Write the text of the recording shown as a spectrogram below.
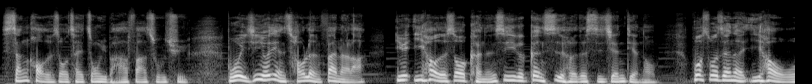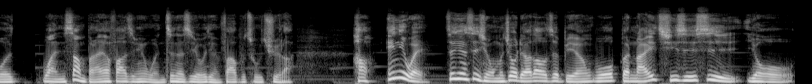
三号的时候才终于把它发出去，不过已经有点炒冷饭了啦。因为一号的时候可能是一个更适合的时间点哦。不过说真的，一号我晚上本来要发这篇文，真的是有点发不出去了。好，Anyway，这件事情我们就聊到这边。我本来其实是有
